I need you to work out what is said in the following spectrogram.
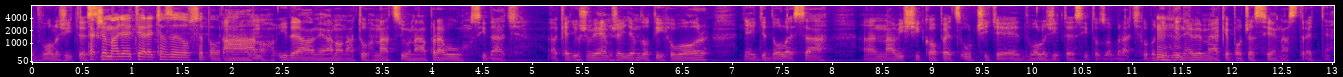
je dôležité Takže si... mať aj tie reťaze so sebou. Áno, ideálne áno, na tú hnaciu nápravu si dať. A keď už viem, že idem do tých hôr, niekde do lesa, na vyšší kopec, určite je dôležité si to zobrať, lebo nikdy mm-hmm. nevieme, aké počasie nás stretne.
